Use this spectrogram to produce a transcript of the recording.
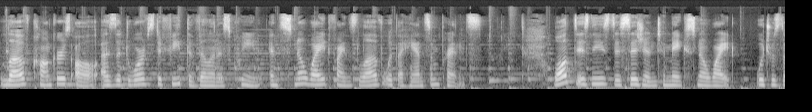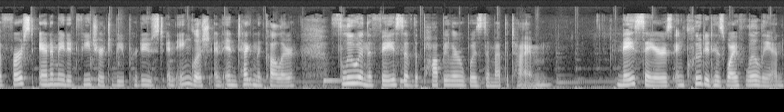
love conquers all as the dwarves defeat the villainous queen and Snow White finds love with a handsome prince. Walt Disney's decision to make Snow White, which was the first animated feature to be produced in English and in Technicolor, flew in the face of the popular wisdom at the time. Naysayers, included his wife Lillian,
